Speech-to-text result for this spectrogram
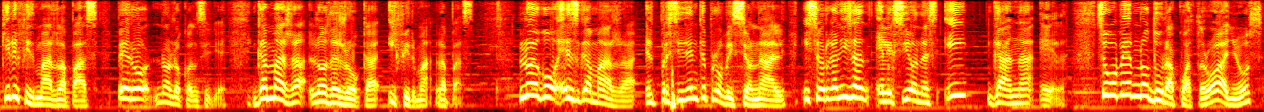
quiere firmar la paz, pero no lo consigue. Gamarra lo derroca y firma la paz. Luego es Gamarra el presidente provisional y se organizan elecciones y gana él. Su gobierno dura cuatro años,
